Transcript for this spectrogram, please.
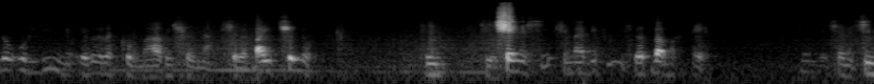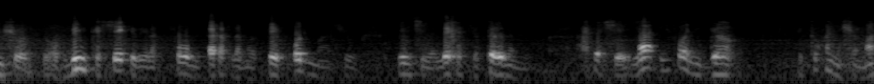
לא עולים מעבר לקומה הראשונה של הבית שלו. כן? יש אנשים שמעדיפים לחיות במרתף. כן? יש אנשים שעובדים קשה כדי לחפור מתחת למרתף עוד כן? של ללכת יותר נמוך. אז השאלה איפה אני גר, בתוך הנשמה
